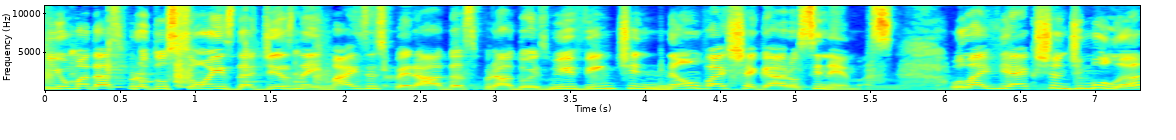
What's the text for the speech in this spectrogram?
E uma das produções da Disney mais esperadas para 2020 não vai chegar aos cinemas. O live action de Mulan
